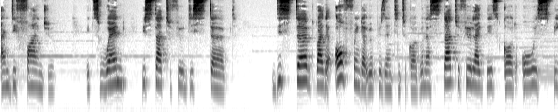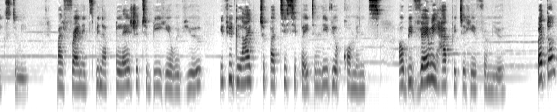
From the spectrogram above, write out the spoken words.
and define you? It's when you start to feel disturbed. Disturbed by the offering that we're presenting to God. When I start to feel like this, God always speaks to me. My friend, it's been a pleasure to be here with you. If you'd like to participate and leave your comments, I'll be very happy to hear from you. But don't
